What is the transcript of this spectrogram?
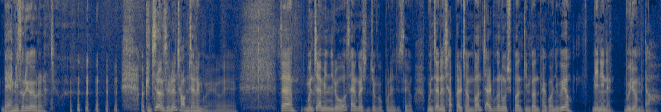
매미 소리가 요란하죠. 어, 귀뚜라미 소리는 점잖은 거예요. 예. 자, 문자 미니로 사용과 신청곡 보내주세요. 문자는 샵 8000번, 짧은 건 50원, 긴 건 100원이고요. 미니는 무료입니다.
